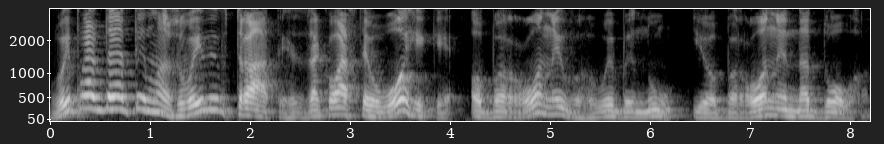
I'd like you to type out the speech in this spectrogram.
Виправдати можливі втрати, закласти логіки оборони в глибину і оборони надовго.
